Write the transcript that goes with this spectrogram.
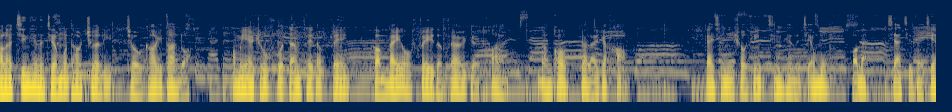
好了，今天的节目到这里就告一段落。我们也祝福单飞的飞和没有飞的飞儿乐团能够越来越好。感谢您收听今天的节目，我们下期再见。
